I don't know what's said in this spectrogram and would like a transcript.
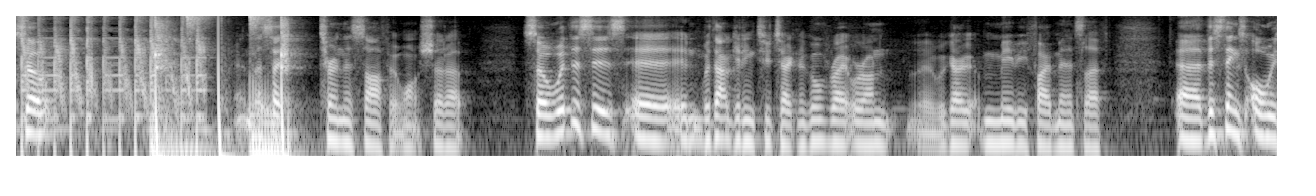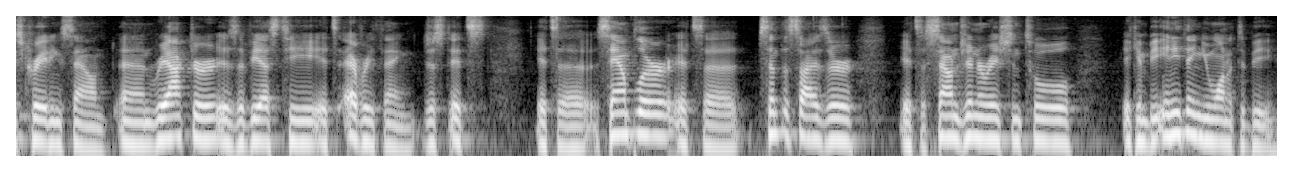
So, unless I turn this off, it won't shut up. So what this is, uh, and without getting too technical, right? We're on, uh, we got maybe five minutes left. Uh, this thing's always creating sound, and Reaktor is a VST. It's everything. Just it's it's a sampler, it's a synthesizer, it's a sound generation tool. It can be anything you want it to be.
